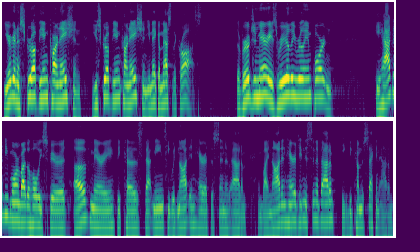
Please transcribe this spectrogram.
You're going to screw up the incarnation. You screw up the incarnation, you make a mess of the cross. The Virgin Mary is really, really important. He had to be born by the Holy Spirit of Mary because that means he would not inherit the sin of Adam. And by not inheriting the sin of Adam, he could become the second Adam.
